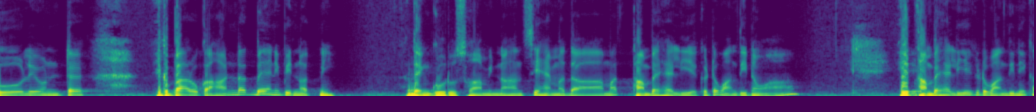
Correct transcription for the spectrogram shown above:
ගෝලයොන්ට එකපාරක අහන්නත් බෑනි පින්වත්නි. දැන් ගුරු ස්වාමීන් වහන්සේ හැමදාමත් තඹ හැලියකට වඳිනවා. ඒ තඹ හැලියකට වඳින එක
